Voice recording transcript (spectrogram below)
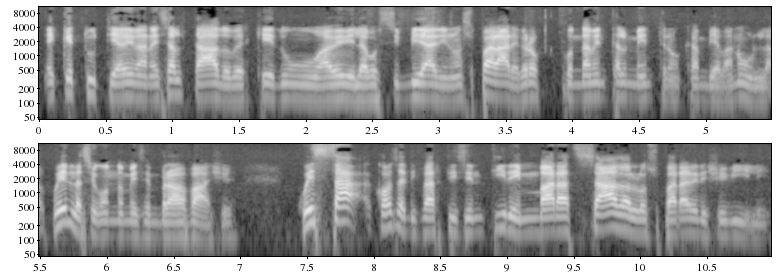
e che tutti avevano esaltato perché tu avevi la possibilità di non sparare, però fondamentalmente non cambiava nulla. Quella secondo me sembrava facile. Questa cosa di farti sentire imbarazzato allo sparare dei civili,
